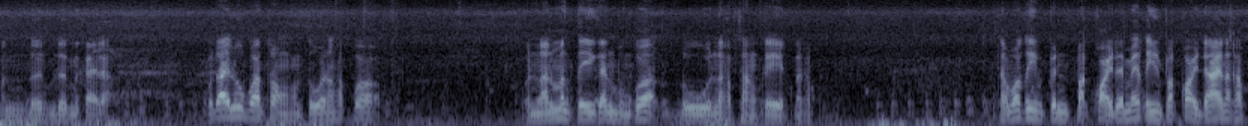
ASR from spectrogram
มันเดินเดินไปไกลแล้วก็ได้ลูกมาสองสามตัวนะครับ ก็วันนั้นมันตีกันผมก็ดูนะครับสังเกตนะครับ ถามว่าตีเป็นปลาก่อยได้ไหมตีเป็นปลาก่อยได้นะครับ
